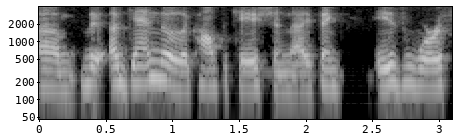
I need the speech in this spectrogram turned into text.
Um, the, again, though, the complication that I think is worth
